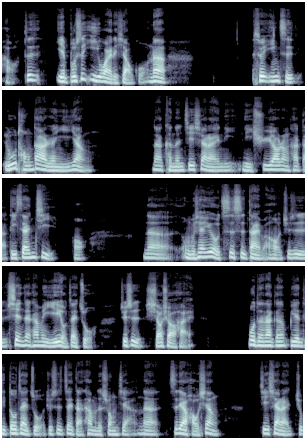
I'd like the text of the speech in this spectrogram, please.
好，这是。也不是意外的效果，那所以因此，如同大人一样，那可能接下来你你需要让他打第三剂哦。那我们现在又有次世代嘛，哦，就是现在他们也有在做，就是小小孩，莫德纳跟 BNT 都在做，就是在打他们的双价。那资料好像接下来就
